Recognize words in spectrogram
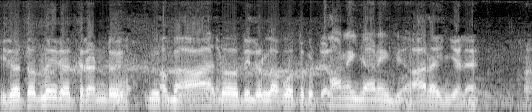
ഇരുപത്തൊന്ന് ഇരുപത്തിരണ്ട്. ഒക്കെ ആ തോതിലുള്ള പോത്തുകുട്ടികൾ ആ റേഞ്ച് ആ റേഞ്ച്. ആ റേഞ്ച് അല്ലേ? ആ.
